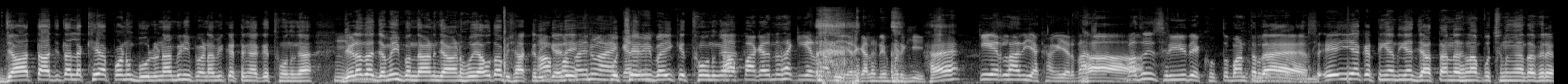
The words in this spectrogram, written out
ਜਾਤ ਤਾਂ ਅੱਜ ਤਾਂ ਲੱਖੇ ਆਪਾਂ ਨੂੰ ਬੋਲਣਾ ਵੀ ਨਹੀਂ ਪੈਣਾ ਵੀ ਕੱਟੀਆਂ ਕਿੱਥੋਂ ਦੀਆਂ। ਜਿਹੜਾ ਤਾਂ ਜਮੇ ਹੀ ਬੰਦਾ ਅਣਜਾਣ ਹੋਇਆ ਉਹ ਤਾਂ ਬਿਸ਼ੱਕ ਦੀ ਕਹਦੇ ਪੁੱਛੇ ਵੀ ਬਾਈ ਕਿੱਥੋਂ ਦੀਆਂ। ਆਪਾਂ ਕਹਿੰਦੇ ਨਾ ਕੇਰਲਾ ਦੀ ਯਾਰ ਗੱਲ ਨਿਬੜ ਗਈ ਹੈ? ਕੇਰਲਾ ਦੀ ਆਖਾਂਗੇ ਯਾਰ ਤਾਂ ਹਾਂ। ਬਸ ਤੁਸੀਂ ਸਰੀਰ ਦੇਖੋ ਤੋਂ ਬੰਤਰ ਬਸ ਇਹ ਹੀ ਆ ਕੱਟੀਆਂ ਦੀਆਂ ਜਾਤਾਂ ਨਸਲਾਂ ਪੁੱਛਣੀਆਂ ਤਾਂ ਫਿਰ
